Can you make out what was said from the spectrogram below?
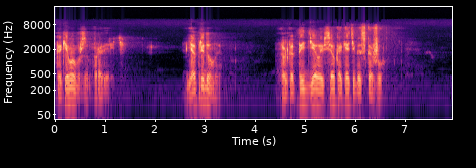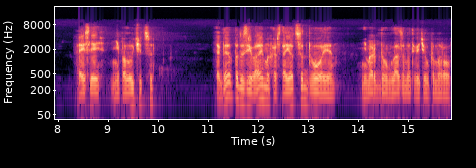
«Каким образом проверить?» «Я придумаю. Только ты делай все, как я тебе скажу. А если не получится, тогда подозреваемых остается двое». Не моргнув глазом, ответил Комаров.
